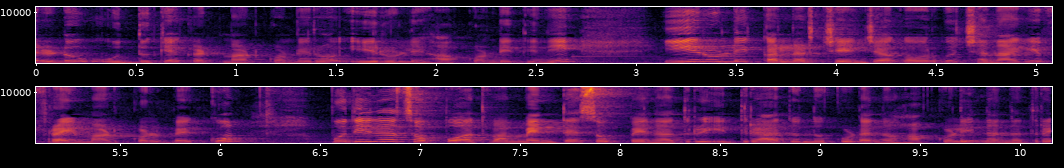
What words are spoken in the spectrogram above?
ಎರಡು ಉದ್ದಕ್ಕೆ ಕಟ್ ಮಾಡ್ಕೊಂಡಿರೋ ಈರುಳ್ಳಿ ಹಾಕ್ಕೊಂಡಿದ್ದೀನಿ ಈರುಳ್ಳಿ ಕಲರ್ ಚೇಂಜ್ ಆಗೋವರೆಗೂ ಚೆನ್ನಾಗಿ ಫ್ರೈ ಮಾಡ್ಕೊಳ್ಬೇಕು. ಪುದೀನ ಸೊಪ್ಪು ಅಥವಾ ಮೆಂತೆ ಸೊಪ್ಪು ಏನಾದರೂ ಇದ್ದರೆ ಅದನ್ನು ಕೂಡ ಹಾಕ್ಕೊಳ್ಳಿ ನನ್ನ ಹತ್ರ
